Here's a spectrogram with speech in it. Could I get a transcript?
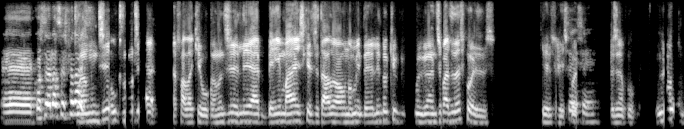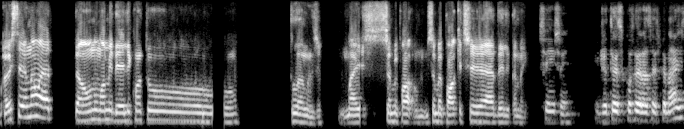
É, considerações finais. O Clandy é, fala que o Clandy ele é bem mais creditado ao nome dele do que o grande parte das coisas que ele fez. Sim, Por sim. exemplo, o Buster não é tão no nome dele quanto o Clandy, mas Summer Po- Summer Pocket é dele também. Sim, sim. Já tem as considerações finais?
